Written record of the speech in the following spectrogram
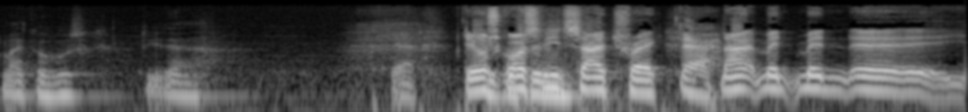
man kan huske, de der Ja, det var sgu også lige et sidetrack. Ja. Nej, men, men øh,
